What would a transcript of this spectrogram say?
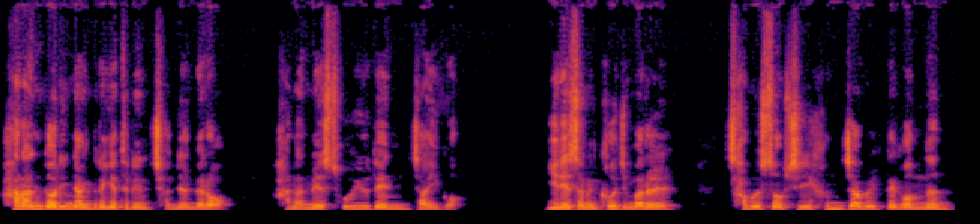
하나님과 어린 양들에게 드리는 첫 열매로 하나님의 소유된 자이고 이래서는 거짓말을 참을 수 없이 흠잡을 데가 없는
